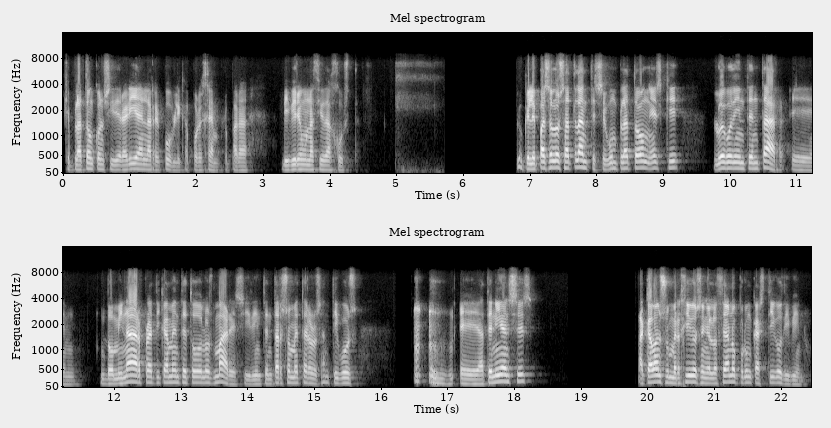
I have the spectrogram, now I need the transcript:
que Platón consideraría en la República, por ejemplo, para vivir en una ciudad justa. Lo que le pasa a los atlantes, según Platón, es que luego de intentar eh, dominar prácticamente todos los mares y de intentar someter a los antiguos eh, atenienses, acaban sumergidos en el océano por un castigo divino.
